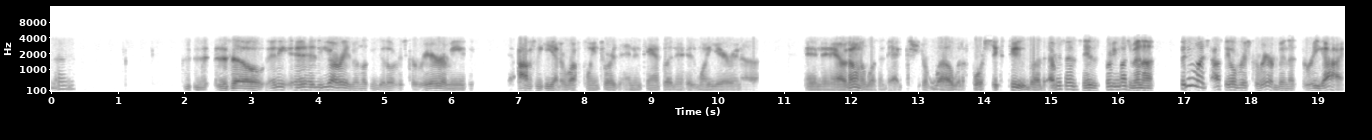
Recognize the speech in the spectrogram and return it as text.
then. So any his ERA has been looking good over his career. I mean, obviously he had a rough point towards the end in Tampa, and then his one year in uh in, in Arizona wasn't that well with a four six two. But ever since, he's pretty much been a pretty much, I'll say over his career, been a three guy.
